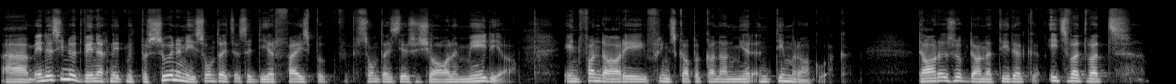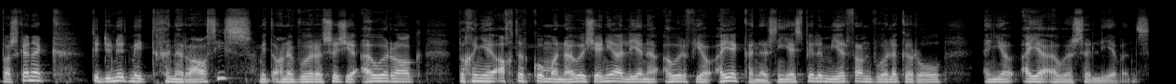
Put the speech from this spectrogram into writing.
Ehm um, en dis nie noodwendig net met persone nie, soms is dit deur Facebook, soms deur sosiale media. En van daardie vriendskappe kan dan meer intiem raak ook. Daar is ook dan natuurlik iets wat wat waarskynlik te doen het met generasies. Met ander woorde, soos jy ouer raak, begin jy agterkom maar nou is jy nie alleen 'n ouer vir jou eie kinders nie, jy speel 'n meer verantwoordelike rol in jou eie ouers se lewens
